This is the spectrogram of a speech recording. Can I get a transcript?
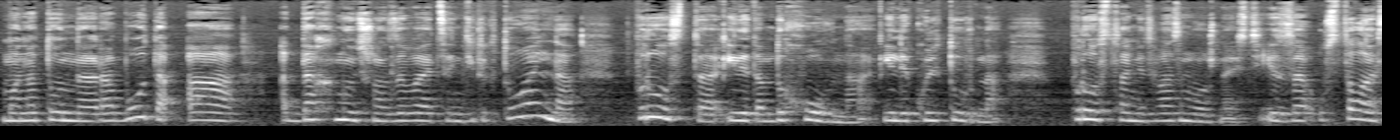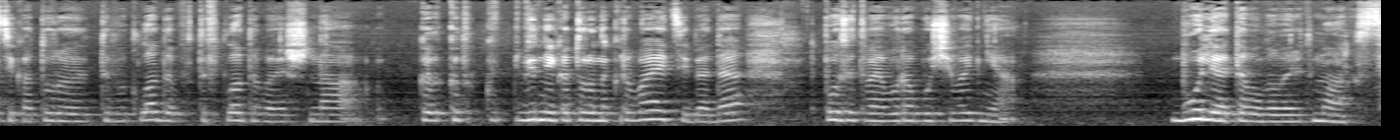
монотонная работа, а отдохнуть, что называется, интеллектуально, просто или там духовно, или культурно, просто нет возможности из-за усталости, которую ты, выкладыв, ты вкладываешь на, вернее, которая накрывает тебя, да, после твоего рабочего дня. Более того, говорит Маркс,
